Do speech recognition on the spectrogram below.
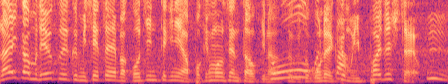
ライカムでよく行く店といえば個人的にはポケモンセンター沖縄すぐそこで今日もいっぱいでしたよ、うん。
